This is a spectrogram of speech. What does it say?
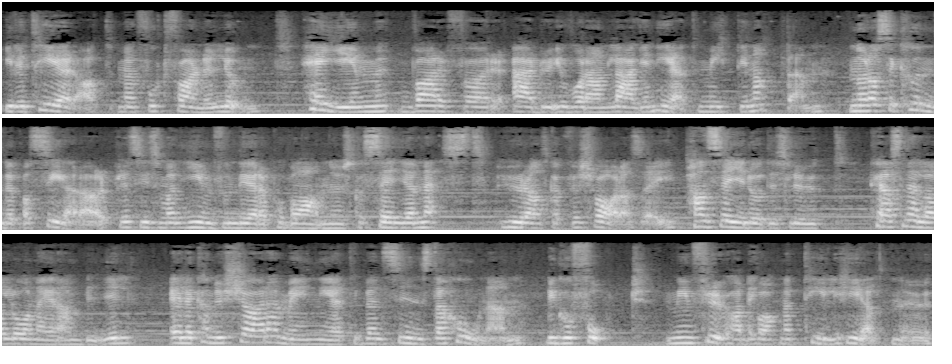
irriterat men fortfarande lugnt. Hej Jim, varför är du i våran lägenhet mitt i natten? Några sekunder passerar, precis som att Jim funderar på vad han nu ska säga näst, hur han ska försvara sig. Han säger då till slut, kan jag snälla låna eran bil? Eller kan du köra mig ner till bensinstationen? Det går fort. Min fru hade vaknat till helt nu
